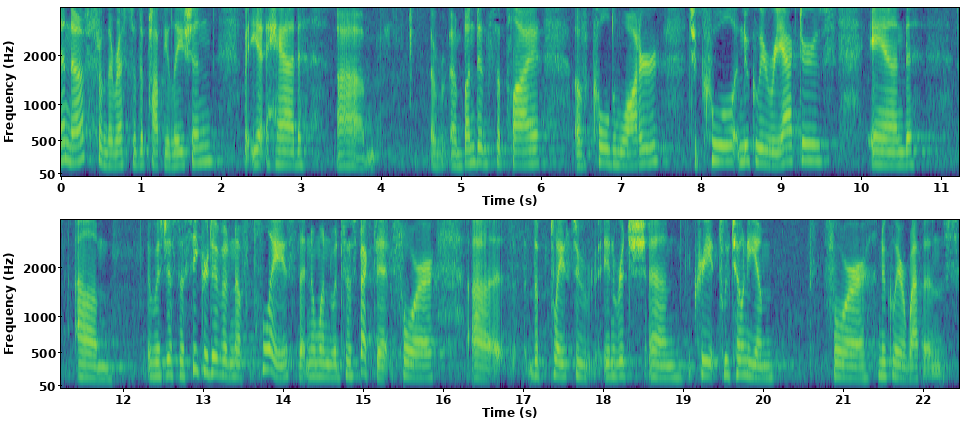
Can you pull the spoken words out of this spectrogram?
enough from the rest of the population, but yet had um, an abundant supply of cold water to cool nuclear reactors, and um, it was just a secretive enough place that no one would suspect it for uh, the place to enrich and create plutonium for nuclear weapons.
